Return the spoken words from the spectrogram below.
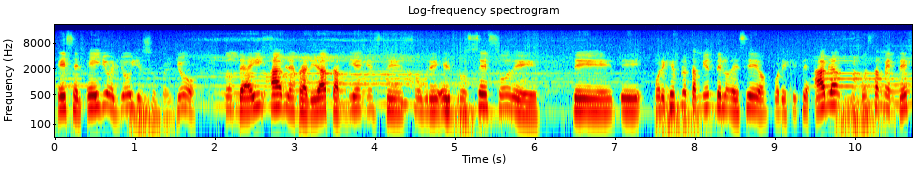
es el ello, el yo y el super yo donde ahí habla en realidad también este, sobre el proceso de, de, de, por ejemplo, también de los deseos. Por ejemplo, hablan supuestamente,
